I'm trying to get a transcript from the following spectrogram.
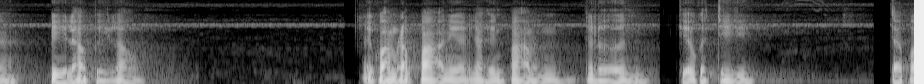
นะปีแล้วปีเล่าไอ้ความรักป่าเนี่ยอยากเห็นป่ามันเจริญเขียวขจี แต่พอ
